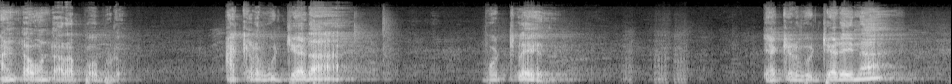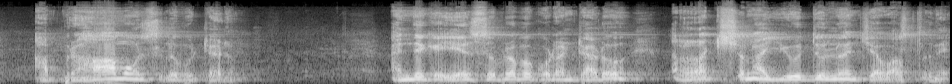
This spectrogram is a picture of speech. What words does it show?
అంటూ ఉంటారు అప్పుడు అక్కడ పుట్టాడా? పుట్టలేదు. ఎక్కడ పుట్టాడైనా? అబ్రహామోసులో పుట్టాడు. అందుకే యేసుప్రభ కూడా అంటాడు రక్షణ యూదుల్లోంచే వస్తుంది.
